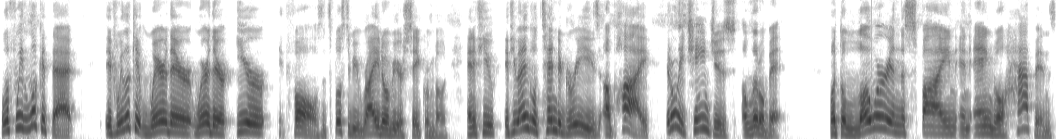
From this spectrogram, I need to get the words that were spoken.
Well, if we look at that, if we look at where their where their ear falls, it's supposed to be right over your sacrum bone. And if you if you angle 10 degrees up high, it only changes a little bit. But the lower in the spine an angle happens,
